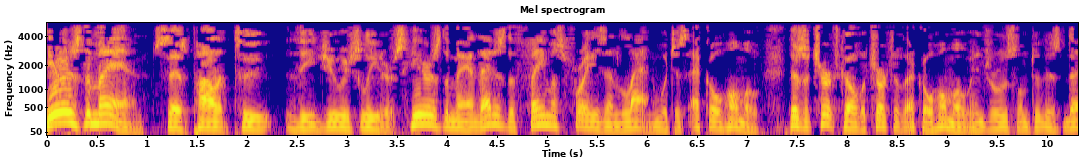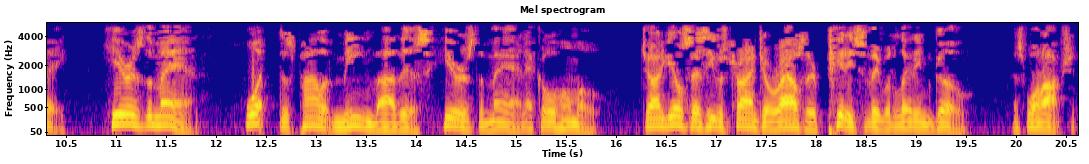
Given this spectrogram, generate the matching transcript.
Here's the man, says Pilate to the Jewish leaders. Here's the man. That is the famous phrase in Latin, which is ecce homo. There's a church called the Church of Ecce Homo in Jerusalem to this day. Here is the man. What does Pilate mean by this? Here's the man, ecce homo. John Gill says he was trying to arouse their pity so they would let him go. That's one option.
